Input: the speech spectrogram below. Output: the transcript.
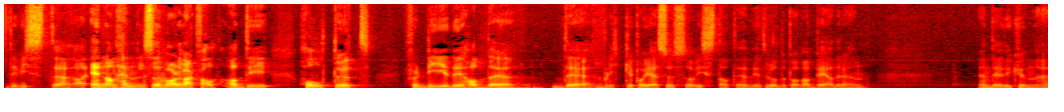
de, visste En eller annen hendelse var det i hvert fall. At de holdt ut fordi de hadde det blikket på Jesus og visste at det de trodde på, var bedre enn en det de kunne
